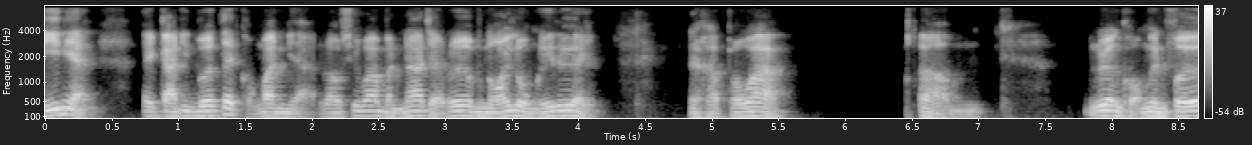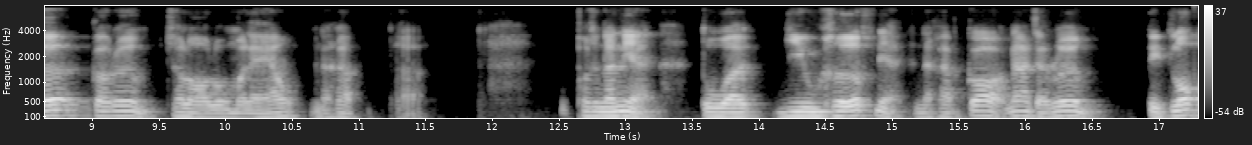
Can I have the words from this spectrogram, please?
นี้เนี่ยในการ inverted ของมันเนี่ยเราเชื่อว่ามันน่าจะเริ่มน้อยลงเรื่อย นะครับ เพราะว่าเรื่องของเงินเฟ้อก็เริ่มชะลอลงมาแล้วนะครับ เพราะฉะนั้นเนี่ยตัว yield curve เนี่ยนะครับก็น่าจะเริ่มติดลบ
